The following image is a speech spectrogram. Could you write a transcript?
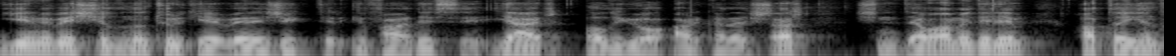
25 yılının Türkiye'ye verecektir ifadesi yer alıyor arkadaşlar. Şimdi devam edelim. Hatay'ın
